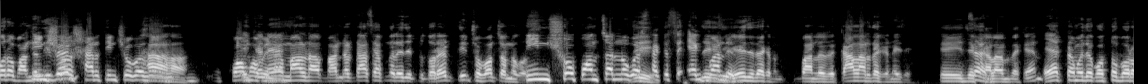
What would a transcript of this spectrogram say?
বড় বান্ডেল দিবেন সাড়ে তিনশো গজ হ্যাঁ। কম হবে না। মালটা বান্ডেলটা আছে আপনার এই যে একটু ধরেন 355 গজ। তিনশো পঞ্চান্ন গজ থাকতেছে এক বান্ডেল। এই যে দেখেন বান্ডেলের কালার দেখেন এই যে। এই যে কালার দেখেন। একটার মধ্যে কত বড়?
